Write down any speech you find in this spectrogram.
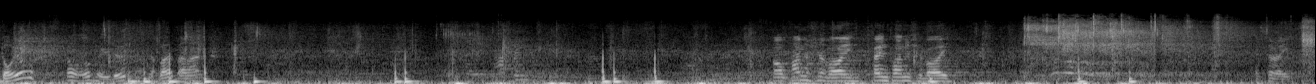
Doyle. Oh, how you doing? Not bad, man. Oh, Punisher boy. Found Punisher boy. That's alright.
